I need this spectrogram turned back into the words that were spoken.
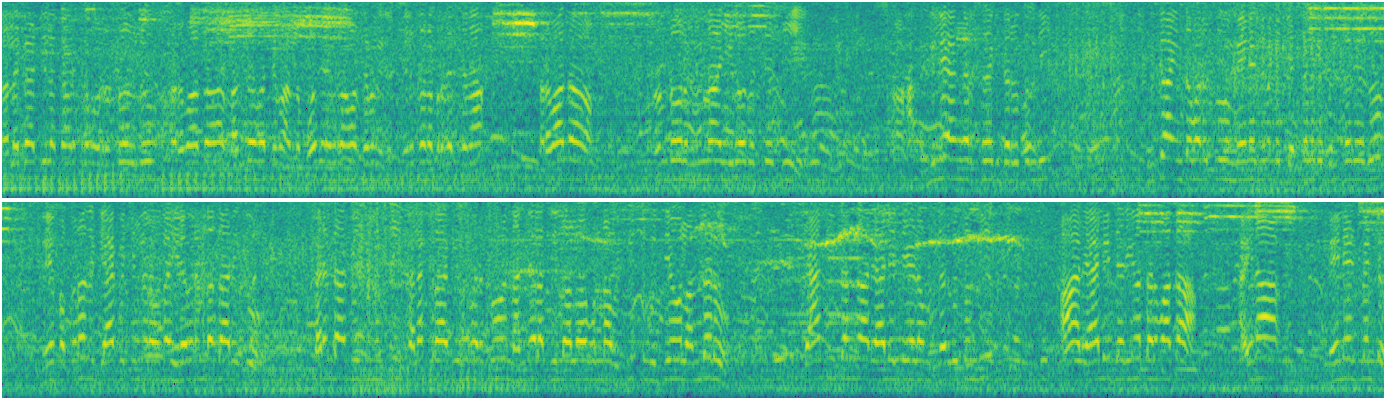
నల్ల బ్యాడ్జీల కార్యక్రమం రెండు రోజులు తర్వాత లంచవర్తి వాళ్ళ భోజన విరామ సభ నిరసన ప్రదర్శన తర్వాత రెండు రోజులు నిన్న ఈరోజు వచ్చేసి రిలే అంగర్స్ స్ట్రైక్ జరుగుతుంది. ఇంకా ఇంతవరకు మేనేజ్మెంట్ చర్చలకు పిలిచలేదు. రేపు ఒక్కరోజు గ్యాప్ ఇచ్చిన తర్వాత ఇరవై రెండో తారీఖు కరెంట్ ఆఫీస్ నుంచి కలెక్టర్ ఆఫీస్ వరకు నంద్యాల జిల్లాలో ఉన్న విద్యుత్ ఉద్యోగులందరూ శాంతియుతంగా ర్యాలీ చేయడం జరుగుతుంది. ఆ ర్యాలీ జరిగిన తర్వాత అయినా మేనేజ్మెంట్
